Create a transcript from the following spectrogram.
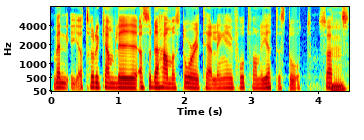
Men jag tror det kan bli, alltså det här med storytelling är ju fortfarande jättestort. Så att...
